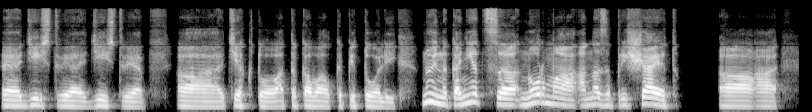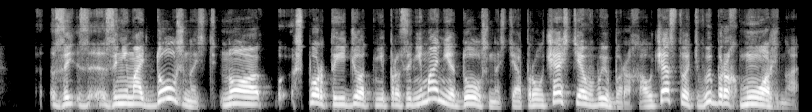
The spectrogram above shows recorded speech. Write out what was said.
э, действие, действие действия э, тех, кто атаковал Капитолий. Ну и, наконец, э, норма, она запрещает э, занимать должность, но спор идет не про занимание должности, а про участие в выборах. А участвовать в выборах можно.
